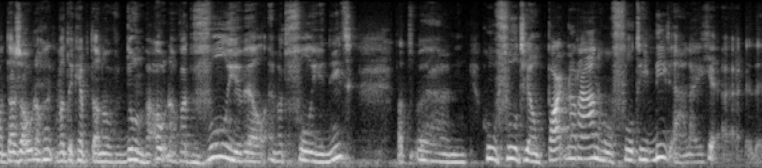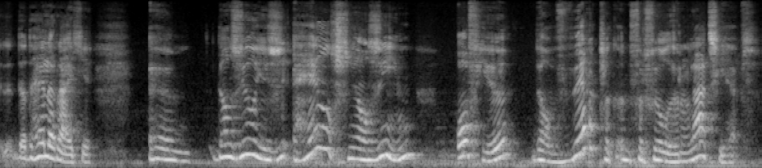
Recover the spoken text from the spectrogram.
Want dat is ook nog, want ik heb het dan over doen, maar ook nog wat voel je wel en wat voel je niet. Wat, ehm, hoe voelt jouw partner aan, hoe voelt hij niet aan? Je? Eh, Dat hele rijtje. Ehm, dan zul je heel snel zien of je wel werkelijk een vervulde relatie hebt.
